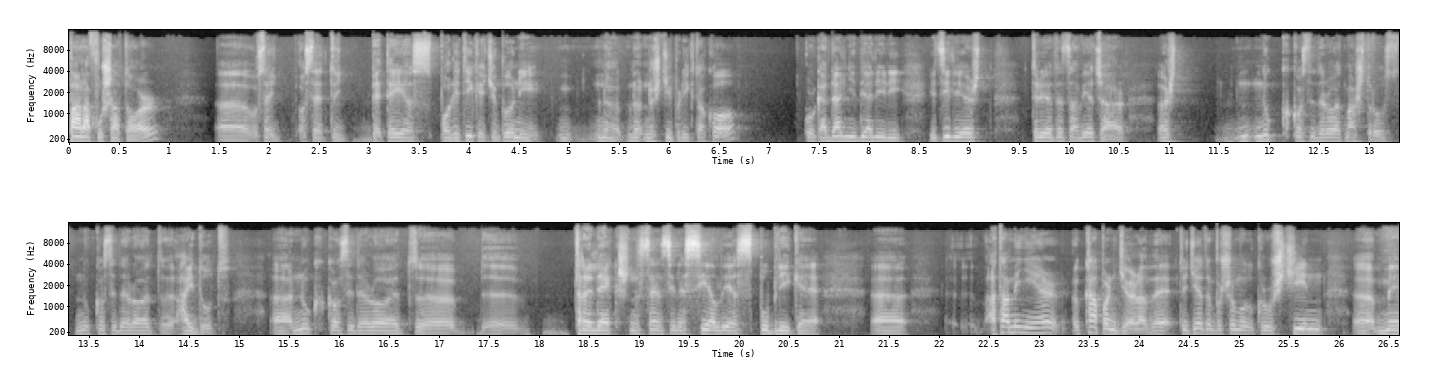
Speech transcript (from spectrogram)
parafushator, ose, ose të betejës politike që bëni në, në, në Shqipëri këto kohë, kur ka dalë një djalë i ri, i cili është 30 e ca vjeçar, është nuk konsiderohet mashtrues, nuk konsiderohet hajdut, nuk konsiderohet treleksh në sensin e sjelljes publike, ata menjëherë kapën gjëra dhe të gjetën për shembull krushqinë me,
